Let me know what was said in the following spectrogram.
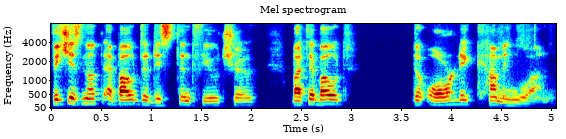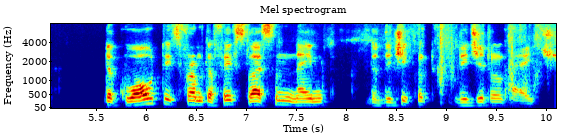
which is not about the distant future, but about the already coming one. The quote is from the fifth lesson named The Digital, digital Age.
